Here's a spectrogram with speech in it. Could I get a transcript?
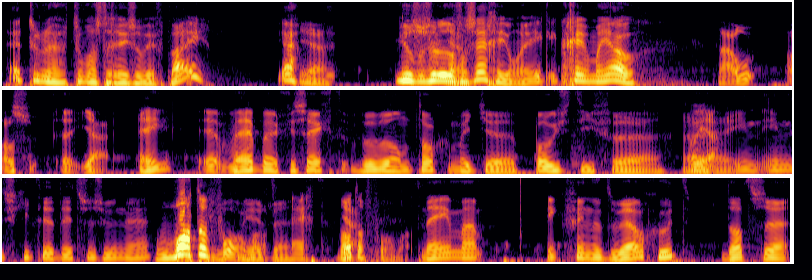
En toen, uh, toen was de race alweer voorbij. Ja. ja. Niels, wat zullen we ja. ervan zeggen, jongen? Ik, ik geef hem aan jou. Nou, als, ja, hey, we hebben gezegd, we willen hem toch een beetje positief uh, oh, ja. in, inschieten dit seizoen. Hè? Wat een format, meer, echt. Wat een format. Nee, maar ik vind het wel goed dat ze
